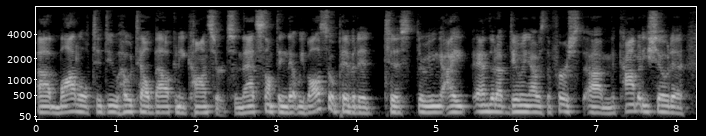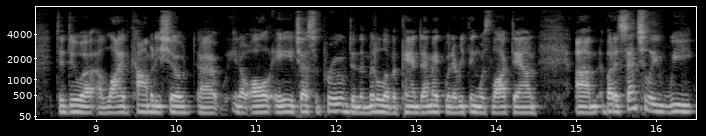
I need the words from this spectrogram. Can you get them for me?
uh, model to do hotel balcony concerts, and that's something that we've also pivoted to doing. I ended up doing. I was the first um, comedy show to to do a, a live comedy show, uh, you know, all AHS approved in the middle of a pandemic when everything was locked down. Um, but essentially, we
